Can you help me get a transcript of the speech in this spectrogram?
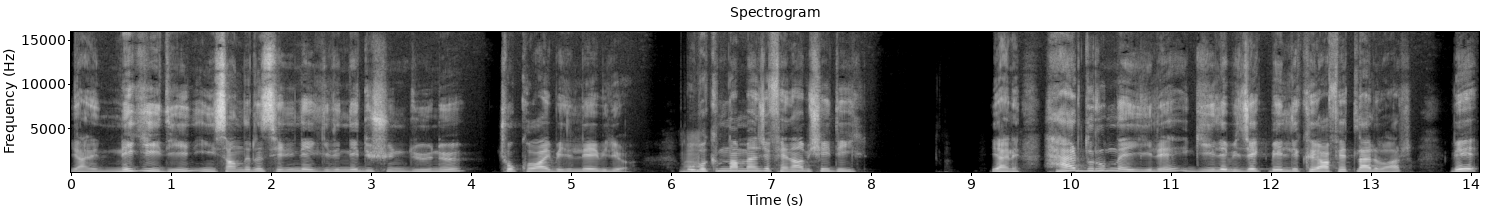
Yani ne giydiğin insanların seninle ilgili ne düşündüğünü çok kolay belirleyebiliyor. Ha. O bakımdan bence fena bir şey değil. Yani her durumla ilgili giyilebilecek belli kıyafetler var ve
